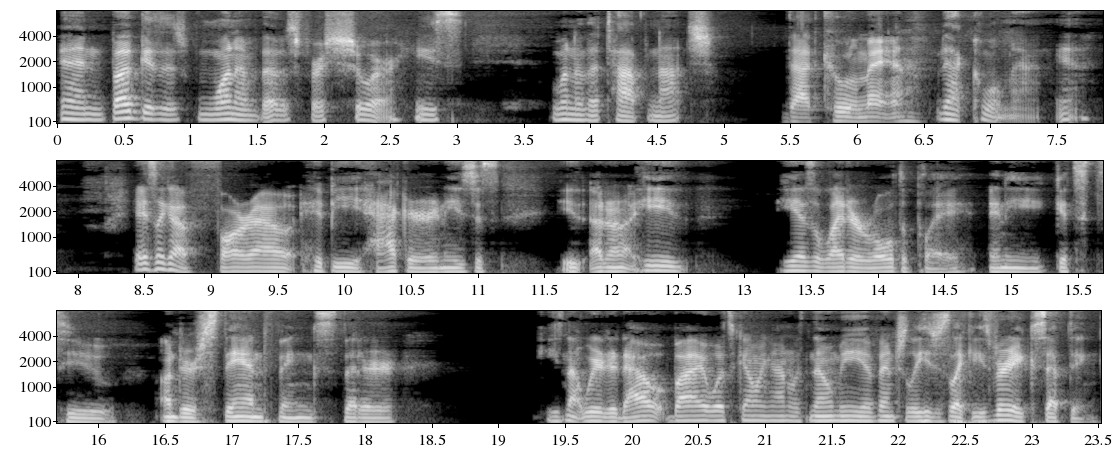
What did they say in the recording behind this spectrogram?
And Bug is is one of those for sure. He's one of the top notch. That cool man. That cool man. Yeah. It's like a far out hippie hacker, and he's just he. I don't know. He he has a lighter role to play, and he gets to understand things that are. He's not weirded out by what's going on with Nomi. Eventually, he's just like he's very accepting.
